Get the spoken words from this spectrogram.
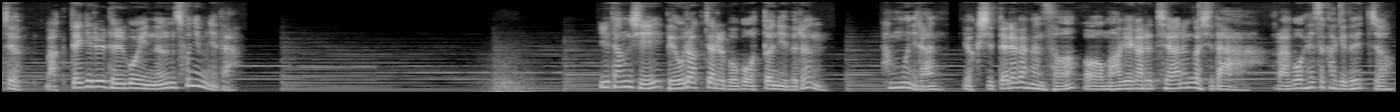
즉 막대기를 들고 있는 손입니다. 이 당시 배우락자를 보고 어떤 이들은 학문이란 역시 때려가면서 엄하게 가르쳐야 하는 것이다 라고 해석하기도 했죠.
